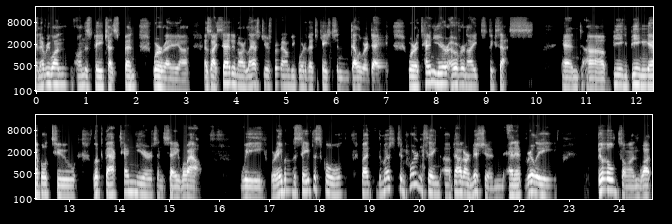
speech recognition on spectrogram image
And everyone on this page has spent, we're a, uh, as I said in our last year's Brown v. Board of Education Delaware Day, we're a 10-year overnight success. and uh, being, being able to look back 10 years and say, wow, we were able to save the school. But the most important thing about our mission, and it really builds on what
